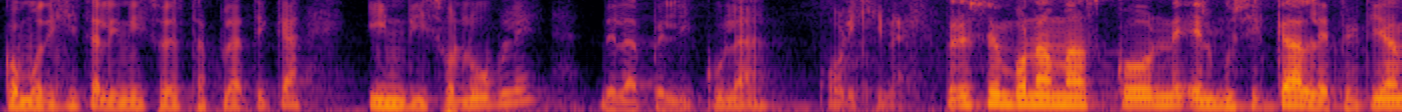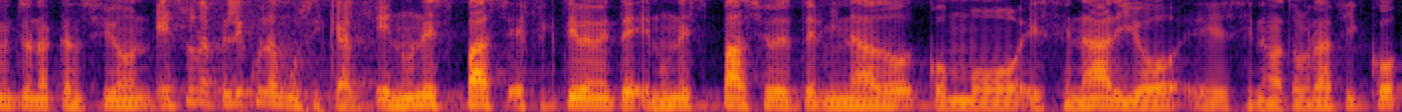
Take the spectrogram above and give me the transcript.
como dijiste al inicio de esta plática, indisoluble de la película original. Pero eso embona más con el musical, efectivamente una canción. Es una película musical. En un espacio, efectivamente, en un espacio determinado como escenario eh, cinematográfico,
